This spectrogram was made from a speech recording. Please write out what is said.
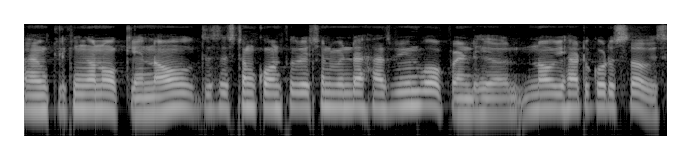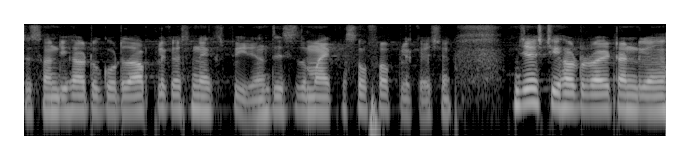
I'm clicking on OK. Now the system configuration window has been opened here. Now you have to go to services and you have to go to the application experience. This is the Microsoft application. Just you have to write and uh,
